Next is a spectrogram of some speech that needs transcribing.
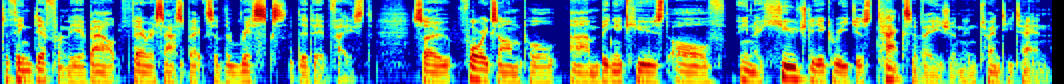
to think differently about various aspects of the risks that it faced. So, for example, um, being accused of you know hugely egregious tax evasion in 2010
